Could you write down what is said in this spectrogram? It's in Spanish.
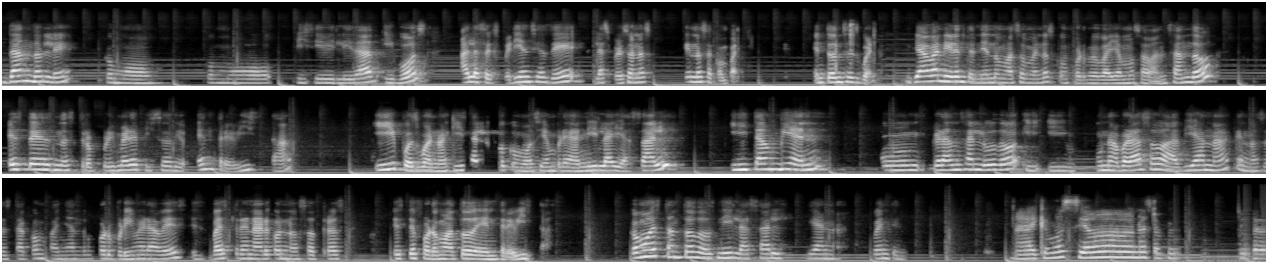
dándole como como visibilidad y voz a las experiencias de las personas que nos acompañan. Entonces, bueno, ya van a ir entendiendo más o menos conforme vayamos avanzando. Este es nuestro primer episodio entrevista. Y pues bueno, aquí saludo como siempre a Nila y a Sal. Y también un gran saludo y, un abrazo a Diana que nos está acompañando por primera vez. Va a estrenar con nosotros este formato de entrevistas. ¿Cómo están todos? Nila, Sal, Diana, cuéntenos. Ay, qué emoción nuestra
